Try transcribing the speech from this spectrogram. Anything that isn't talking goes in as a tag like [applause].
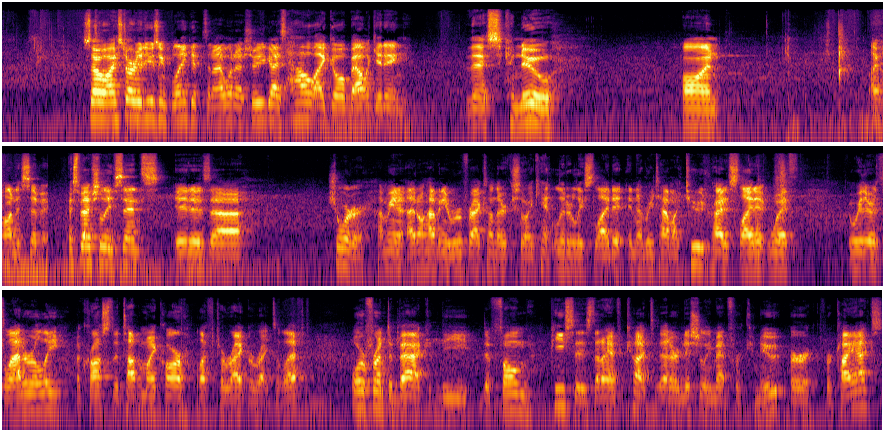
So I started using blankets and I want to show you guys how I go about getting this canoe on my Honda Civic. Especially since it is uh, shorter. I mean, I don't have any roof racks on there so I can't literally slide it and every time I do try to slide it with whether it's laterally across the top of my car, left to right or right to left, or front to back, the, the foam pieces that I have cut that are initially meant for canoe or for kayaks,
